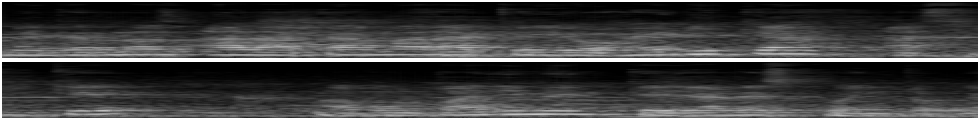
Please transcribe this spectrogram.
meternos a la cámara criogénica, así que acompáñenme que ya les cuento, ¿ok?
